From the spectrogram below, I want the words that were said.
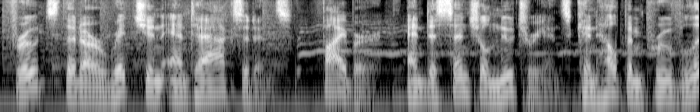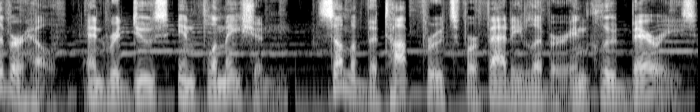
Fruits that are rich in antioxidants, fiber, and essential nutrients can help improve liver health and reduce inflammation. Some of the top fruits for fatty liver include berries,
